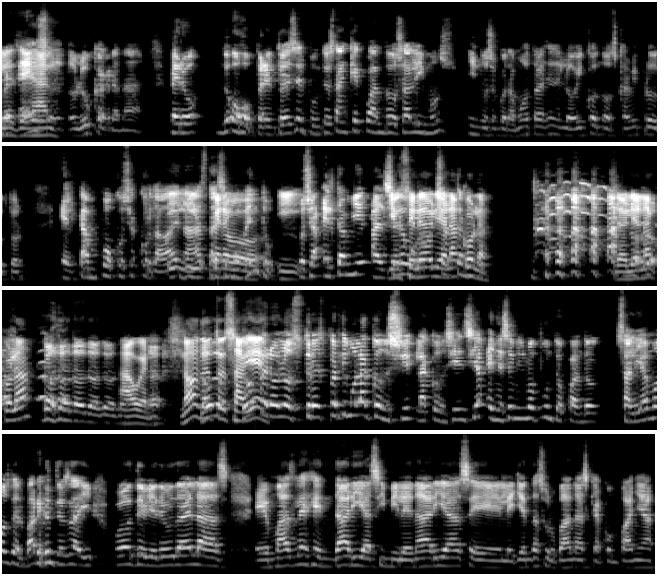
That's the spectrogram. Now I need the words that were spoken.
les dejan- Eso, Toluca, Granada. Pero, ojo, pero entonces el punto está en que cuando salimos y nos encontramos otra vez en el lobby con Oscar, mi productor, él tampoco se acordaba de nada y- hasta ese momento. o sea, él también, a él Y a usted le dolía la cola. ¿Le dolía No, la cola? No, no, no, no, no. Ah, no, bueno. no. No, no, No, está no, bien. pero los tres perdimos la consci- la conciencia en ese mismo punto, cuando salíamos del barrio, entonces ahí fue donde viene una de las eh, más legendarias y milenarias eh, leyendas urbanas que acompaña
